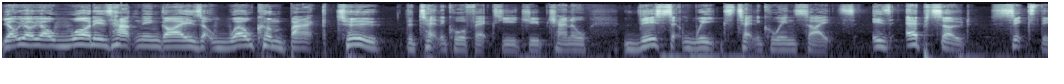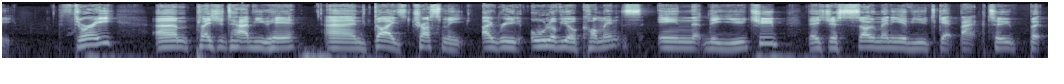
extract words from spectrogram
Yo, yo, yo, what is happening, guys? Welcome back to the Technical FX YouTube channel. This week's Technical Insights is episode 63. Um, pleasure to have you here. And guys, trust me, I read all of your comments in the YouTube. There's just so many of you to get back to, but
